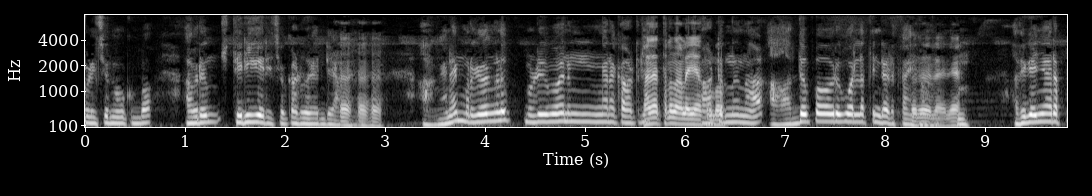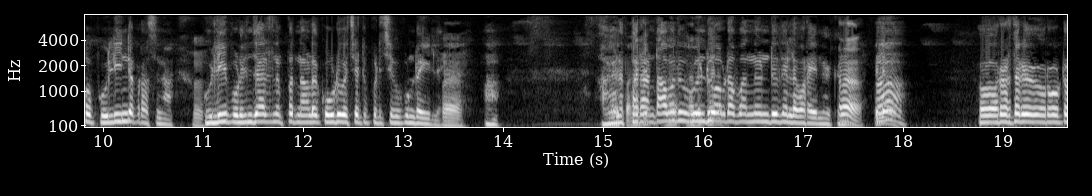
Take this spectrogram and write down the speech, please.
വിളിച്ചു നോക്കുമ്പോ നോക്കുമ്പോൾ അവരും സ്ഥിരീകരിച്ചു കടുവേന്റെ അങ്ങനെ മൃഗങ്ങൾ മുഴുവൻ ഇങ്ങനെ കാട്ടിൽ നിന്ന് അതിപ്പോ ഒരു കൊല്ലത്തിന്റെ അടുത്തായി. അല്ലേ? ഉം. അത് കഴിഞ്ഞാൽ ഇപ്പൊ പുലിന്റെ പ്രശ്നമാണ് പുലി പുളിഞ്ചാലിന് ഇപ്പൊ നാളെ കൂട് വെച്ചിട്ട് പിടിച്ച് കൊണ്ടുപോയില്ലേ ആ. അങ്ങനെ ഇപ്പൊ രണ്ടാമത് വീണ്ടും അവിടെ വന്നിട്ടുണ്ട് എന്നല്ല പറയുന്നത് ആ, ഓരോരുത്തർ റോട്ട്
